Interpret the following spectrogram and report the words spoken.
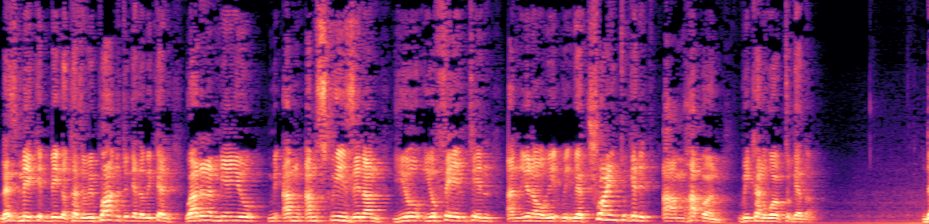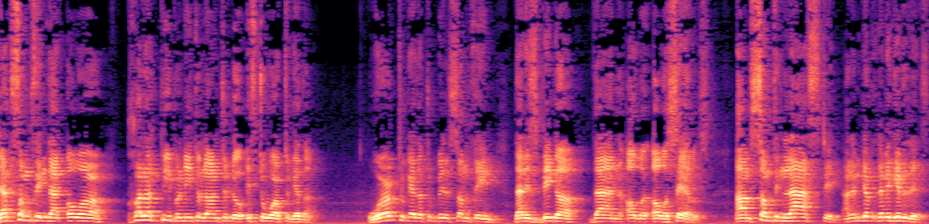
Let's make it bigger because if we partner together, we can, rather than me and you, I'm, I'm squeezing and you, you're fainting and, you know, we, we, we are trying to get it um, happen. We can work together. That's something that our colored people need to learn to do is to work together. Work together to build something that is bigger than our, ourselves. Um, something lasting. And let me give, let me give you this.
